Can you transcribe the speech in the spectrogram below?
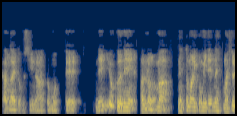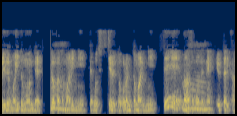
考えてほしいなと思って。で、よくね、あるのが、まあ、ね、泊まり込みでね、まあ一人でもいいと思うんで、どっか泊まりに行って、落ち着けるところに泊まりに行って、まあそこでね、ゆったり考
